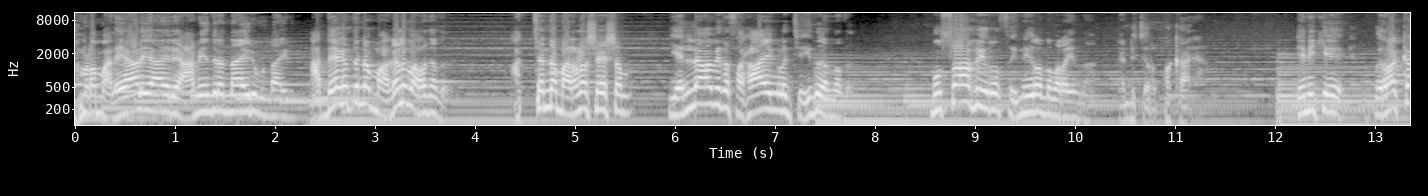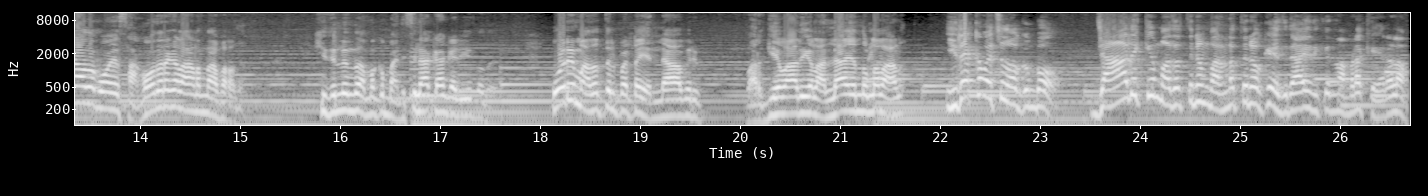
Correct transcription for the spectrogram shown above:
നമ്മുടെ മലയാളിയായ രാമേന്ദ്രൻ നായരും ഉണ്ടായിരുന്നു. അദ്ദേഹത്തിന്റെ മകൾ പറഞ്ഞത് അച്ഛന്റെ മരണശേഷം എല്ലാവിധ സഹായങ്ങളും ചെയ്തു തന്നത് മുസാഫിറും സിനീർ എന്ന് പറയുന്ന രണ്ട് ചെറുപ്പക്കാരാണ്. എനിക്ക് പിറക്കാതെ പോയ സഹോദരങ്ങളാണെന്നാ പറഞ്ഞത്. ഇതിൽ നിന്ന് നമുക്ക് മനസ്സിലാക്കാൻ കഴിയുന്നത് ഒരു മതത്തിൽപ്പെട്ട എല്ലാവരും വർഗീയവാദികളല്ല എന്നുള്ളതാണ്. ഇതൊക്കെ വെച്ച് നോക്കുമ്പോ ജാതിക്കും മതത്തിനും വർണത്തിനും ഒക്കെ എതിരായി നിൽക്കുന്ന നമ്മുടെ കേരളം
